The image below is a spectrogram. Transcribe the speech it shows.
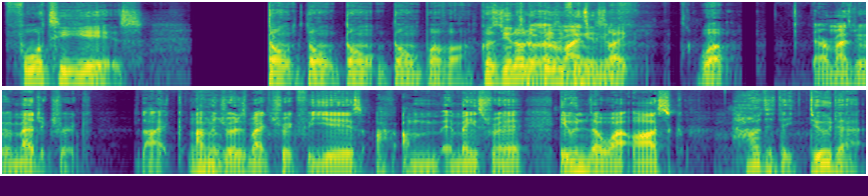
forty years, don't don't don't don't bother. Because you know Do the you know crazy thing is of? like what That reminds me of a magic trick. Like I've Mhm. enjoyed this magic trick for years. I, I'm amazed from it. Even though I ask, how did they do that?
